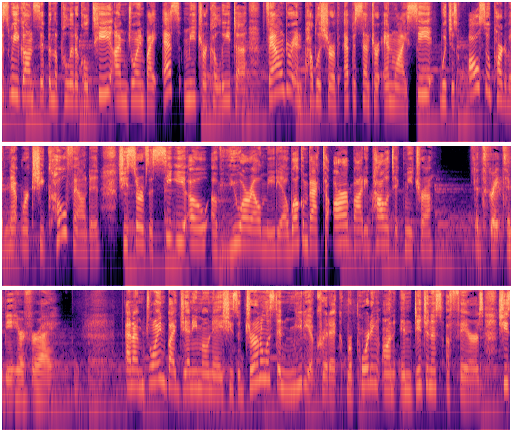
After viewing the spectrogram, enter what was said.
This week on Sippin' the Political Tea, I'm joined by S. Mitra Kalita, founder and publisher of Epicenter NYC, which is also part of a network she co founded. She serves as CEO of URL Media. Welcome back to Our Body Politic, Mitra. It's great to be here, Farai. And I'm joined by Jenni Monet. She's a journalist and media critic reporting on Indigenous affairs. She's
